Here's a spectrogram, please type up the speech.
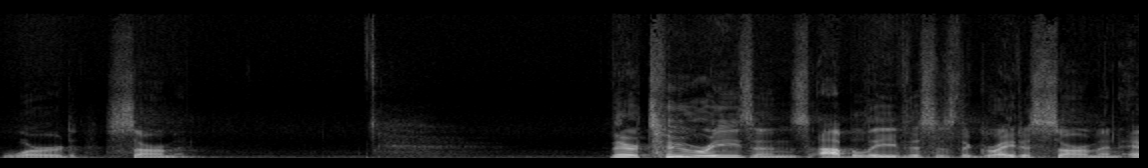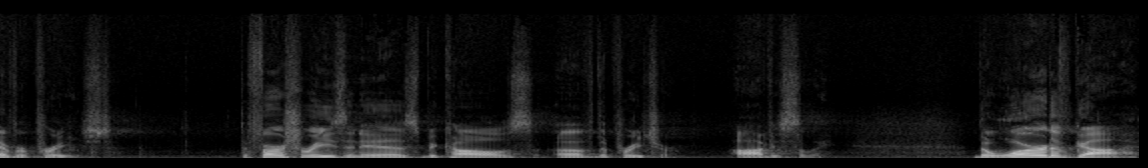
word sermon. There are two reasons I believe this is the greatest sermon ever preached. The first reason is because of the preacher, obviously. The Word of God,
